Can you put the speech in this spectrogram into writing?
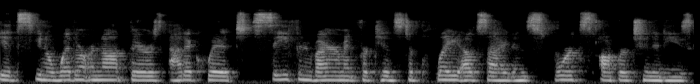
it's you know whether or not there's adequate safe environment for kids to play outside and sports opportunities.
